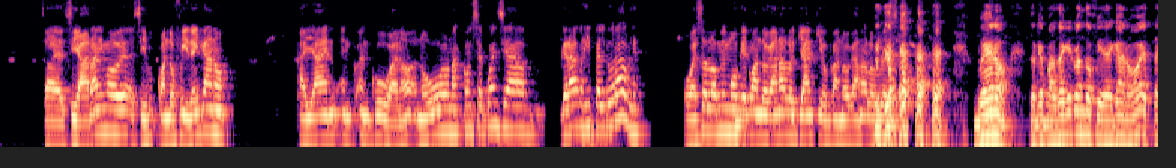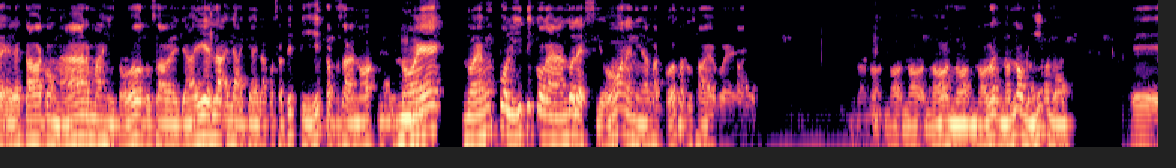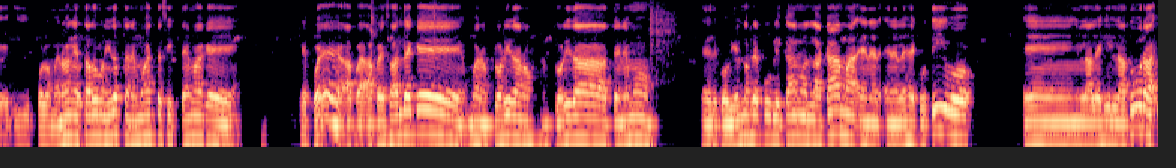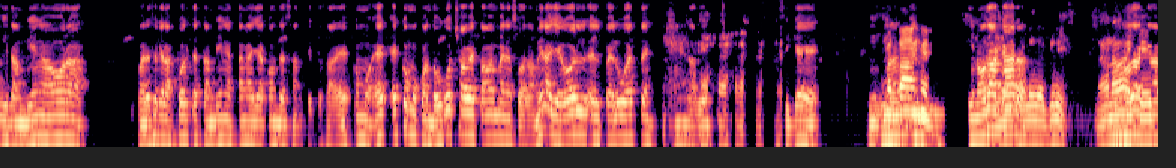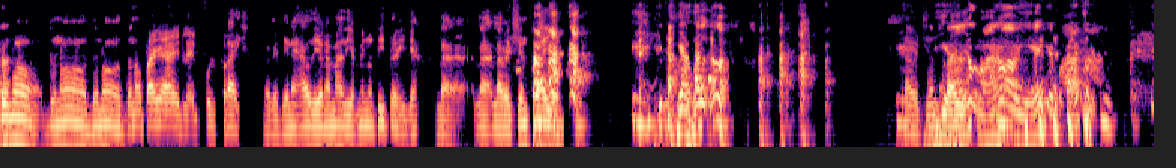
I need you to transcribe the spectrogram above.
O sea, si ahora mismo, si cuando Fidel ganó allá en, en, Cuba, ¿no? ¿no hubo unas consecuencias graves y perdurables? ¿O eso es lo mismo que cuando ganan los Yankees o cuando ganan los bueno, lo que pasa es que cuando Fidel ganó, este, él estaba con armas y todo, tú sabes, ya ahí es la, la, ya la cosa distinta, tú sabes, no, no, es, no es un político ganando elecciones ni esas cosas, tú sabes, pues no, no, no, no, no, no es lo mismo. Eh, y por lo menos en Estados Unidos tenemos este sistema que, que pues, a, pesar de que, bueno, en Florida no, en Florida tenemos el gobierno republicano en la Cámara, en el, en el Ejecutivo, en la legislatura y también ahora parece que las cortes también están allá con DeSantis. O sea, es como, es, como cuando Hugo Chávez estaba en Venezuela. Mira, llegó el, el pelú este. Así que. Y, no, y no da cara. No, no, es que tú no, tú no, tú no, tú no pagas el, full price. Lo que tienes audio nada más 10 minutitos y ya. La, la, la versión trial. la versión trial. Hermano, bien, ¿qué pasa?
